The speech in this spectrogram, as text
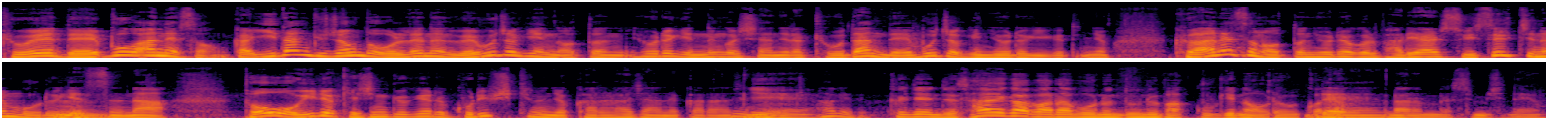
교회 내부 안에서, 그러니까 이단 규정도 원래는 외부적인 어떤 효력이 있는 것이 아니라 교단 내부적인 효력이거든요. 그 안에서는 어떤 효력을 발휘할 수 있을지는 모르겠으나 음. 더 오히려 개신교계를 고립시키는 역할을 하지 않을까라는 생각을 예. 하게 됩니다. 그게 이제 사회가 바라보는 눈을 바꾸기는 어려울 거다라는 네. 말씀이시네요.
